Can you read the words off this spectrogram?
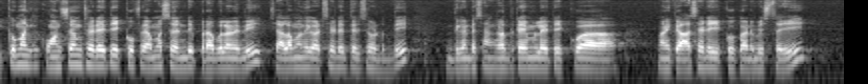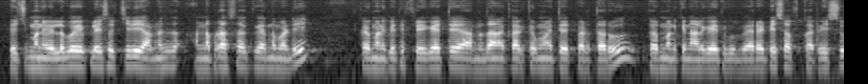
ఎక్కువ మనకి కోనసీమ సైడ్ అయితే ఎక్కువ ఫేమస్ అండి. ప్రభలు అనేది. చాలామందికి అటు సైడ్ అయితే తెలిసి ఉంటుంది. ఎందుకంటే సంక్రాంతి టైంలో అయితే ఎక్కువ మనకి ఆ సైడ్ ఎక్కువ కనిపిస్తాయి. తెచ్చి మనం వెళ్ళబోయే ప్లేస్ వచ్చి అన్న అన్నప్రసాద కేంద్రం అండి. ఇక్కడ మనకైతే ఫ్రీగా అయితే అన్నదాన కార్యక్రమం అయితే పెడతారు. ఇక్కడ మనకి నాలుగైదు వెరైటీస్ ఆఫ్ కర్రీస్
